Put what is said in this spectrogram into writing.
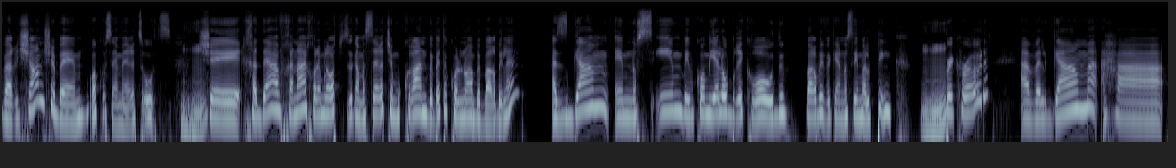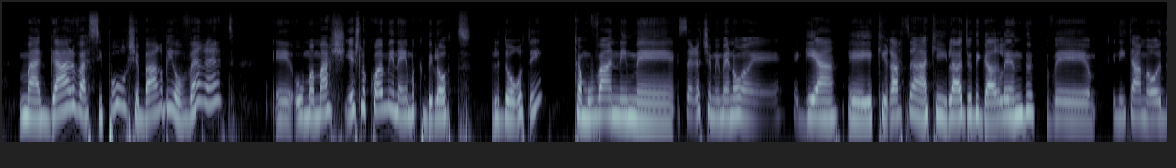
והראשון שבהם הוא הקוסם מארץ עוץ. מהמם. שחדי ההבחנה יכולים לראות שזה גם הסרט שמוקרן בבית הקולנוע בברבילנד. אז גם הם נוסעים במקום Yellow Brick Road, ברבי וקן נוסעים על Pink. Brick Road, אבל גם המעגל והסיפור שברבי עוברת, אה, הוא ממש, יש לו כל מיני מקבילות לדורותי. כמובן עם אה, סרט שממנו אה, הגיעה אה, יקירת הקהילה ג'ודי גרלנד, ונהייתה מאוד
